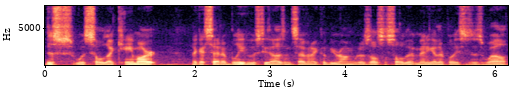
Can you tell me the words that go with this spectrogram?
this was sold at Kmart. Like I said, I believe it was 2007. I could be wrong, but it was also sold at many other places as well.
